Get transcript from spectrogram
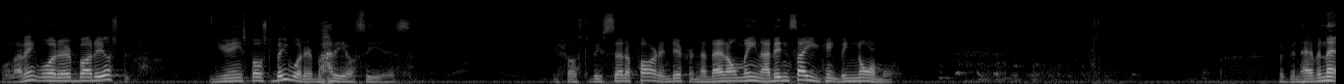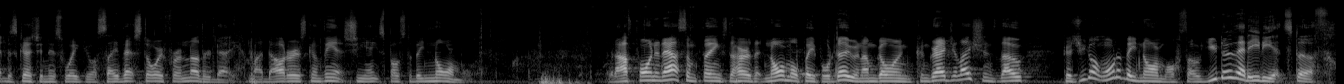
Well, that ain't what everybody else does. You ain't supposed to be what everybody else is. You're supposed to be set apart and different. Now, that don't mean I didn't say you can't be normal. We've been having that discussion this week. I'll save that story for another day. My daughter is convinced she ain't supposed to be normal. But I've pointed out some things to her that normal people do, and I'm going, congratulations, though, because you don't want to be normal, so you do that idiot stuff.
